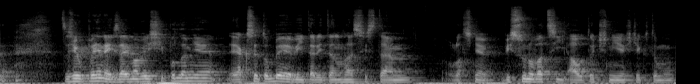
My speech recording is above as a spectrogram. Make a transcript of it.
což je úplně nejzajímavější podle mě. Jak se tobě jeví tady tenhle systém vlastně vysunovací a otočný ještě k tomu?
